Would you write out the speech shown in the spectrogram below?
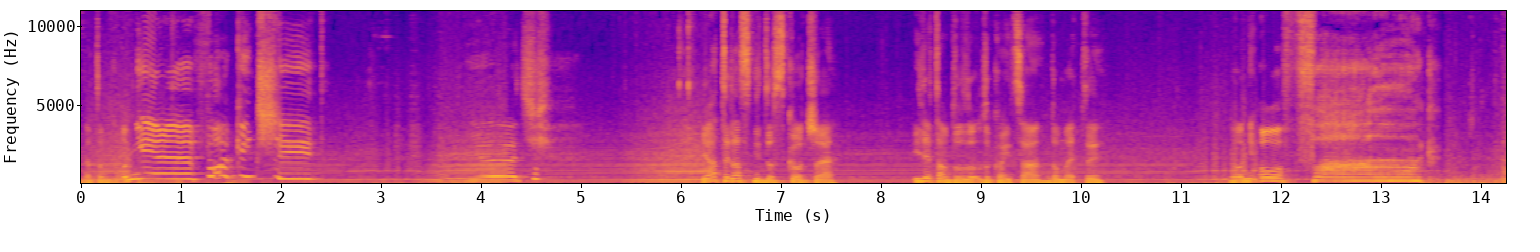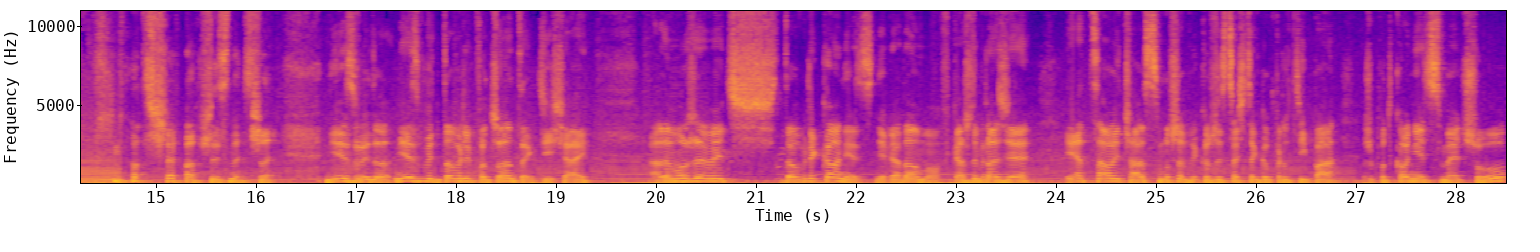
Na tą... O nie! Fucking shit! Jedź! Ja teraz nie doskoczę. Ile tam do, do, do końca, do mety? No nie... O, fuck! No trzeba przyznać, że do, niezbyt dobry początek dzisiaj. Ale może być dobry koniec, nie wiadomo. W każdym razie ja cały czas muszę wykorzystać tego protipa, że pod koniec meczu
